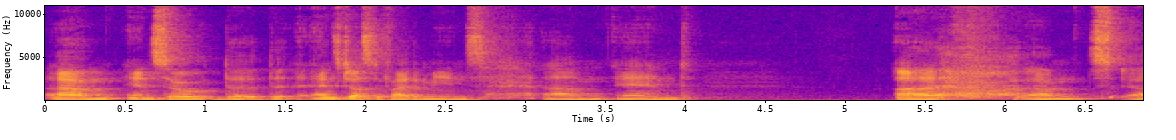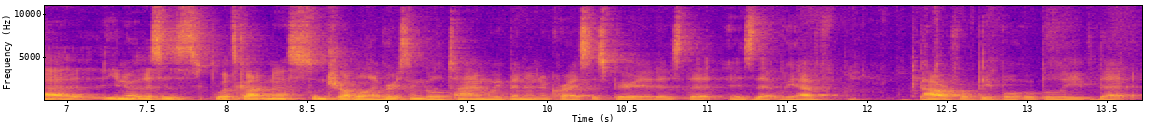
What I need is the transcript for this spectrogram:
Um, and so the the ends justify the means, um, and uh, um, uh, you know, this is what's gotten us in trouble every single time we've been in a crisis period. Is that is that we have powerful people who believe that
